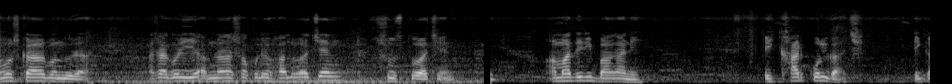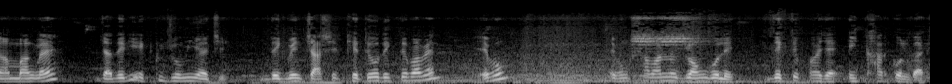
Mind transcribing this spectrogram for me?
নমস্কার বন্ধুরা। আশা করি আপনারা সকলে ভালো আছেন, সুস্থ আছেন। আমাদেরই বাগানে এই খারকোল গাছ, এই গ্রাম বাংলায় যাদেরই একটু জমি আছে, দেখবেন চাষের ক্ষেতেও দেখতে পাবেন এবং এবং সামান্য জঙ্গলে দেখতে পাওয়া যায় এই খারকোল গাছ।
